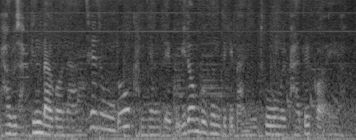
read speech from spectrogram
바로 잡힌다거나 체중도 감량되고 이런 부분들이 많이 도움을 받을 거예요.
